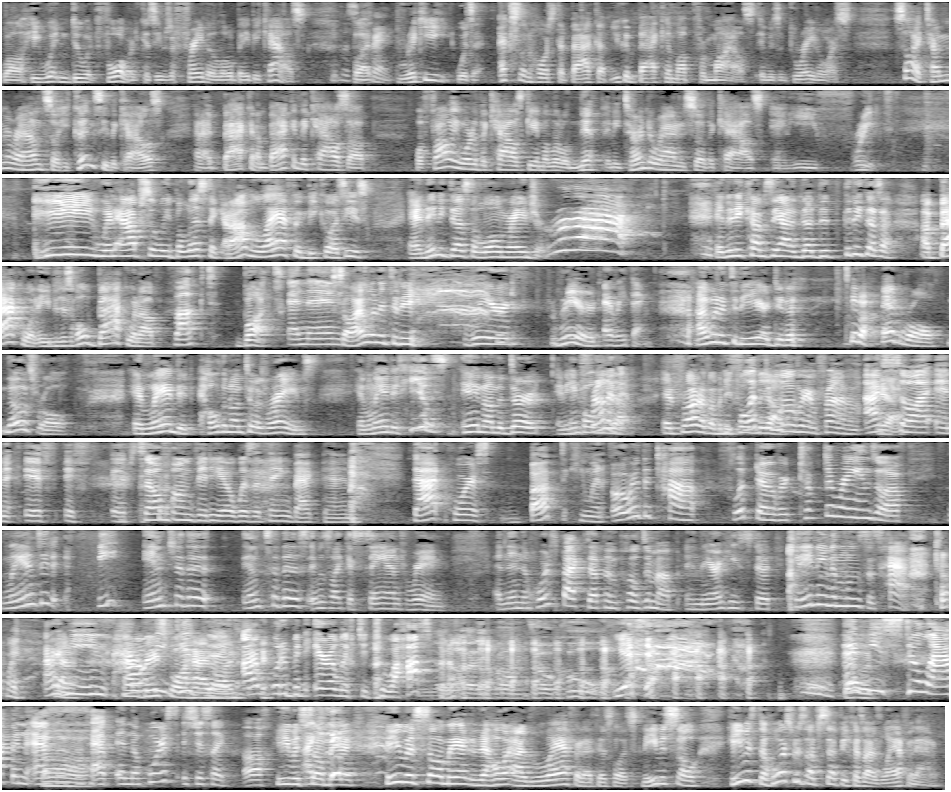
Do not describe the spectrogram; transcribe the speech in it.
Well, he wouldn't do it forward because he was afraid of the little baby cows. He was but afraid. Ricky was an excellent horse to back up. You could back him up for miles. It was a great horse. So I turned him around so he couldn't see the cows, and I back and I'm backing the cows up. Well, finally, one of the cows gave him a little nip, and he turned around and saw the cows, and he freaked. He went absolutely ballistic, and I'm laughing because he's. And then he does the Lone Ranger. And then he comes down and then he does a, a back one. He, his whole back went up. Bucked. bucked. And then- so I went into the Weird reared. everything. I went into the air, did a did a head roll, nose roll, and landed holding onto his reins and landed heels in on the dirt and he In pulled front me of up. him. In front of him and he, pulled Flipped me up. over in front of him. I Yeah. saw it, and if if if cell phone video was a thing back then, that horse bucked. He went over the top, flipped over, took the reins off, landed feet into the into this. It was like a sand ring. And then the horse backed up and pulled him up, and there he stood. He didn't even lose his hat. Kept my I had mean, had a how he baseball did hat this, on. I would have been airlifted to a hospital. That's why they call him Joe Cool. Yeah. and was- he's still laughing as this is oh. happening. And the horse is just like, oh. He was so mad. He was so mad, and the whole I'm laughing at this horse. He was so he was the horse was upset because I was laughing at him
